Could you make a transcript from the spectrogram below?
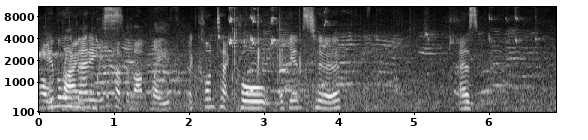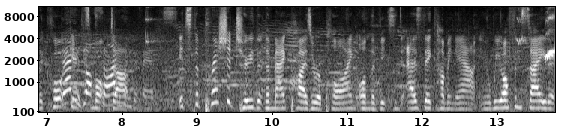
Hold Emily time. Can we Maddox. them up, please? A contact call against her as the court Advantage gets mopped up. It's the pressure too that the Magpies are applying on the Vixens as they're coming out. You know, we often say that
